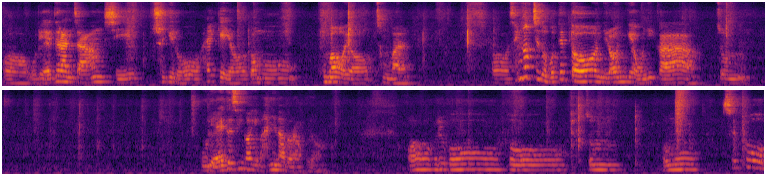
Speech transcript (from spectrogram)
어, 우리 애들 한 장씩 주기로 할게요. 너무 고마워요. 정말 어, 생각지도 못했던 이런 게 오니까 좀 우리 애들 생각이 많이 나더라고요. 어, 그리고 또 좀 너무 슬퍼,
